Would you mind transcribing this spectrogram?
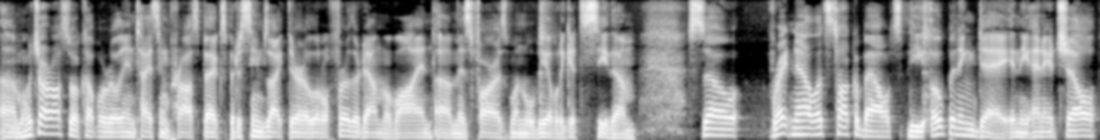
um, which are also a couple really enticing prospects, but it seems like they're a little further down the line um, as far as when we'll be able to get to see them. So right now, let's talk about the opening day in the NHL.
